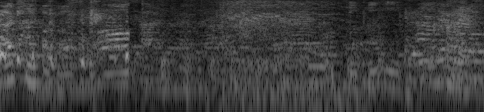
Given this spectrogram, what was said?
Actually, fuck off. DPE. Christ.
